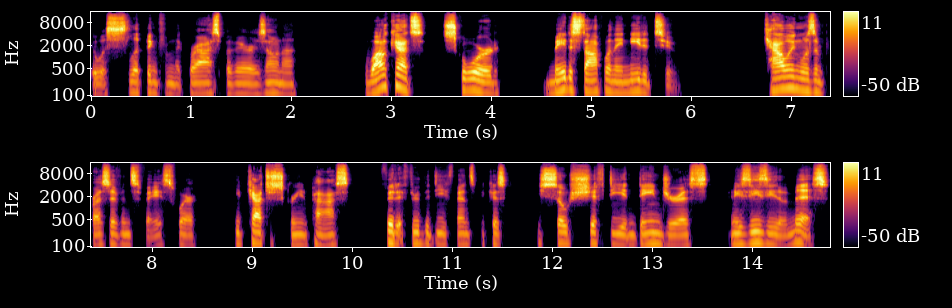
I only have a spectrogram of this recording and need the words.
it was slipping from the grasp of Arizona, the Wildcats scored, made a stop when they needed to. Cowing was impressive in space where he'd catch a screen pass, fit it through the defense because he's so shifty and dangerous and he's easy to miss.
